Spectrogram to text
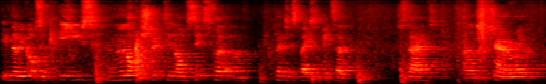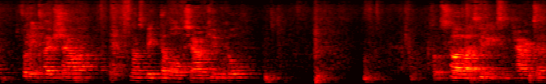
Even though we've got some eaves, I'm a lot restricted, I'm six foot and plenty of space for me to stand. Um, shower room, fully enclosed shower. Nice big double shower cubicle. Sort of skylights giving it some character.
